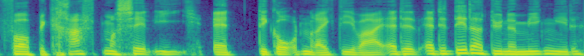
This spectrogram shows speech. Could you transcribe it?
for at bekræfte mig selv i, at det går den rigtige vej. Er det er det, det, der er dynamikken i det?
